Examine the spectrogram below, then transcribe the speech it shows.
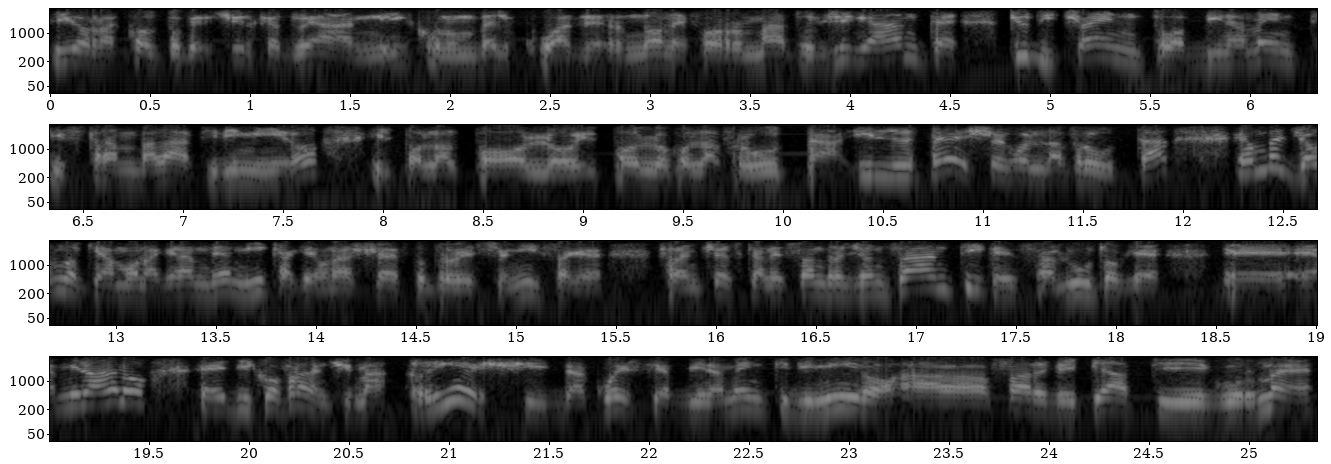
io ho raccolto per circa due anni, con un bel quadernone formato gigante, più di 100 abbinamenti strambalati di Miro, il pollo al pollo, il pollo con la frutta, il pesce con la frutta, e un bel giorno chiamo una grande amica che è una chef professionista che è Francesca Alessandra Gianzanti, che saluto che è a Milano, e dico Franci, ma riesci da questi abbinamenti di Miro a fare dei piatti gourmet?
